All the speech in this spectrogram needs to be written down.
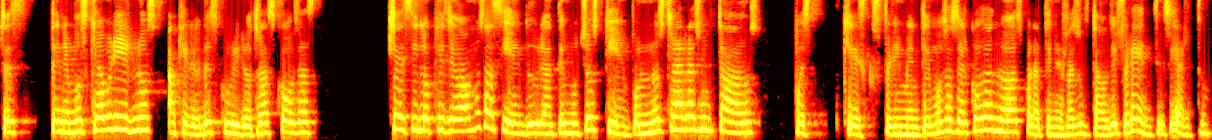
Entonces, tenemos que abrirnos a querer descubrir otras cosas que si lo que llevamos haciendo durante muchos tiempo no nos trae resultados, pues que experimentemos hacer cosas nuevas para tener resultados diferentes, ¿cierto?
